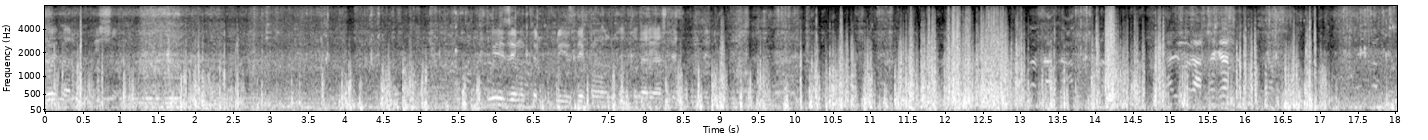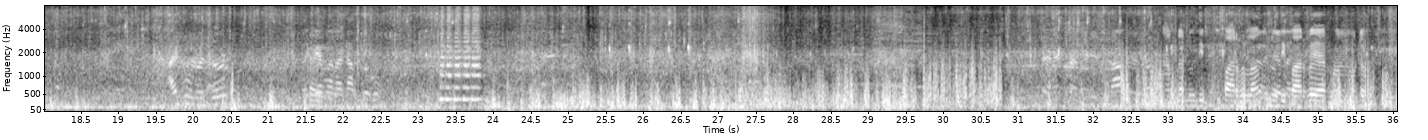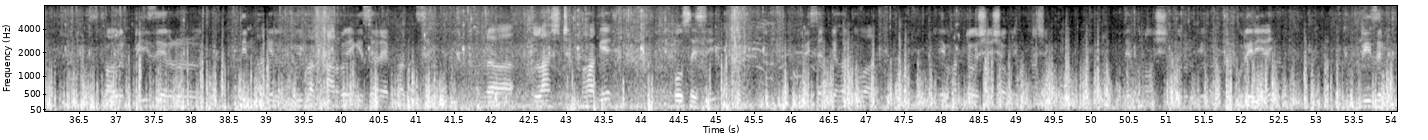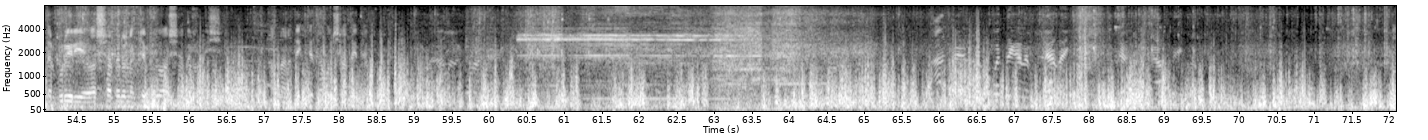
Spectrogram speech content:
গোয়েন্দার দৃশ্য যে মুক্তের ব্রিজ দেখুন কত গাড়ি আসতেছে ব্রিজের আমরা নদী পার হলাম, নদী পার হয়ে এখন মোটামুটি স্থল ব্রিজের তিন ভাগের দুই ভাগ পার হয়ে গেছে আর এক ভাগ আছে। আমরা লাস্ট ভাগে পৌঁছাইছি। রিসেন্টলি হয়তো বা এই ভাগটাও শেষ হবে, আশা করি। দেখুন মুক্তারপুর এরিয়ায় ব্রিজের মুক্তারপুর এরিয়ায় অসাধারণ একটা ভিউ অসাধারণ দৃশ্য।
